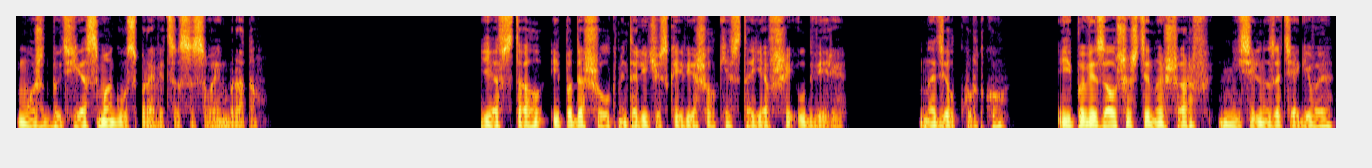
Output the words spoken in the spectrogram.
Может быть, я смогу справиться со своим братом. Я встал и подошел к металлической вешалке, стоявшей у двери. Надел куртку и повязал шерстяной шарф, не сильно затягивая,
